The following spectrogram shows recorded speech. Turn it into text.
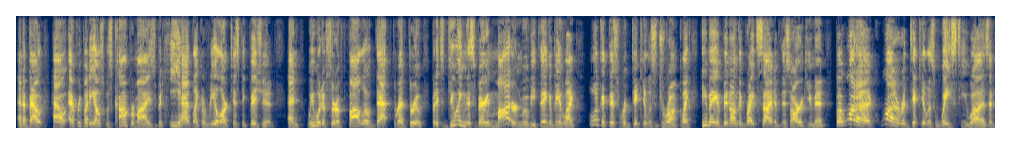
and about how everybody else was compromised, but he had like a real artistic vision. And we would have sort of followed that thread through. But it's doing this very modern movie thing of being like, look at this ridiculous drunk. Like, he may have been on the right side of this argument, but what a what a ridiculous waste he was. And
